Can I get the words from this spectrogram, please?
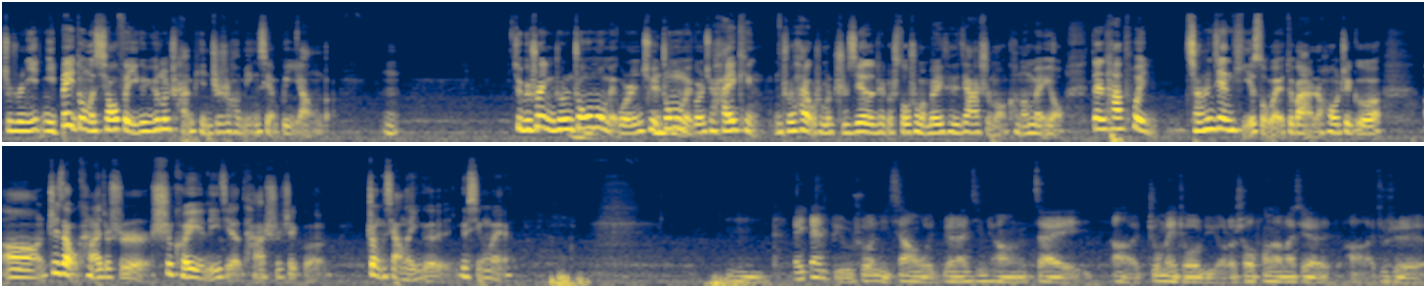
就是你你被动的消费一个娱乐产品，这是很明显不一样的，嗯。就比如说，你说周末美国人去周末美国人去 hiking，你说他有什么直接的这个 social mobility 的价值吗？可能没有，但是他会强身健体，所谓对吧？然后这个，嗯，这在我看来就是是可以理解，它是这个正向的一个一个行为。嗯，哎，但比如说你像我原来经常在啊中美洲旅游的时候碰到那些啊，就是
